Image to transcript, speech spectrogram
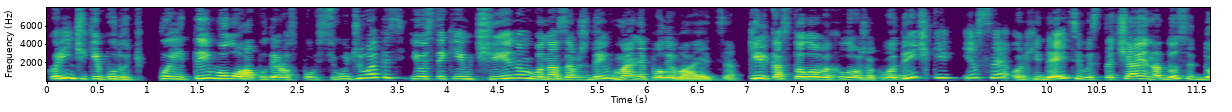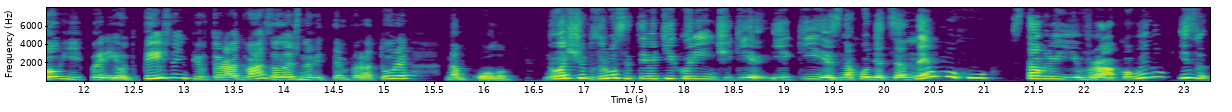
Корінчики будуть пити, волога буде розповсюджуватись, і ось таким чином вона завжди в мене поливається. Кілька столових ложок водички, і все, орхідейці вистачає на досить довгий період. Тиждень, півтора-два, залежно від температури навколо. Ну, а щоб зросити оті корінчики, які знаходяться не в моху, ставлю її в раковину і з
